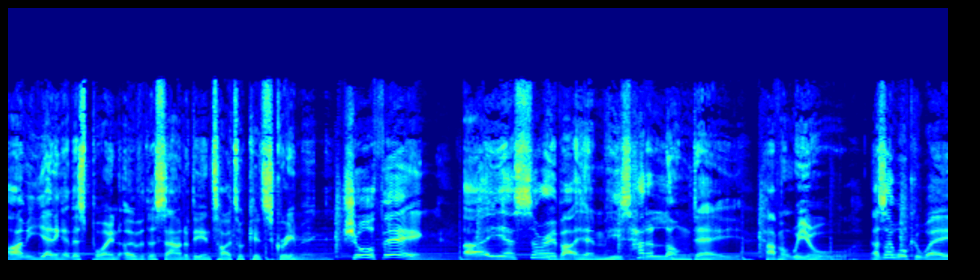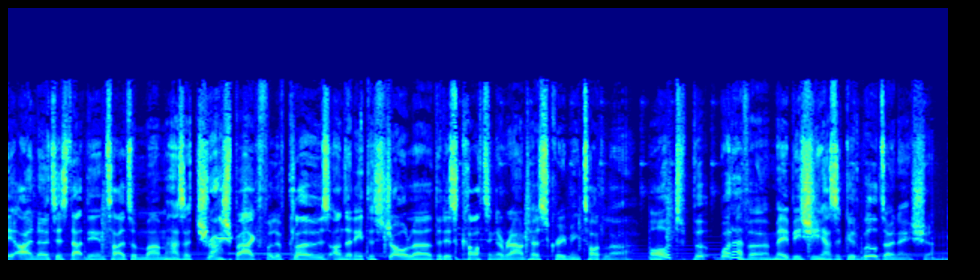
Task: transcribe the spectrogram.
I'm yelling at this point over the sound of the entitled kid screaming. Sure thing! Uh, yeah, sorry about him. He's had a long day. Haven't we all? As I walk away, I notice that the entitled mum has a trash bag full of clothes underneath the stroller that is carting around her screaming toddler. Odd, but whatever, maybe she has a goodwill donation.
